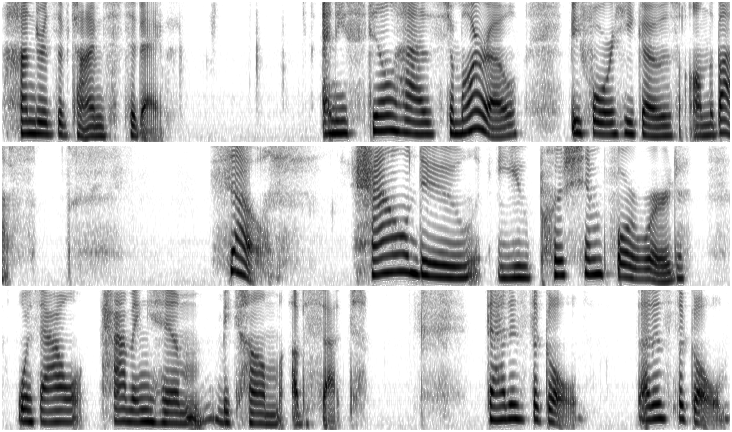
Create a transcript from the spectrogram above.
hundreds of times today. And he still has tomorrow before he goes on the bus. So, how do you push him forward without having him become upset? That is the goal. That is the goal.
